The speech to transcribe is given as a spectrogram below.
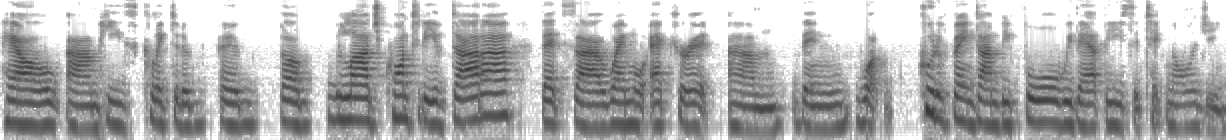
how um, he's collected a, a, a, large quantity of data that's uh, way more accurate um, than what could have been done before without the use of technology.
